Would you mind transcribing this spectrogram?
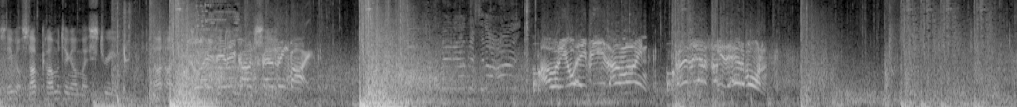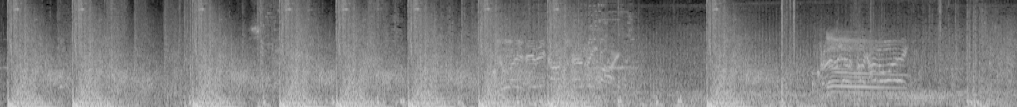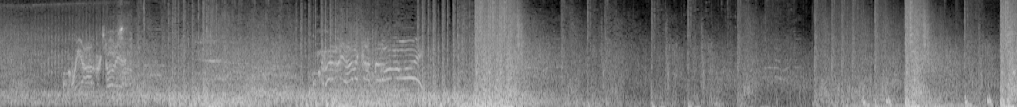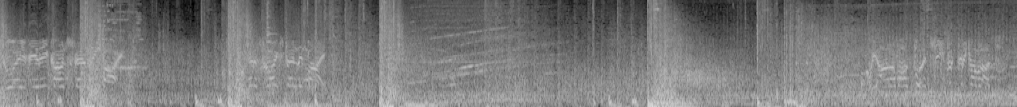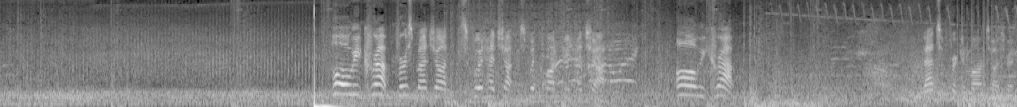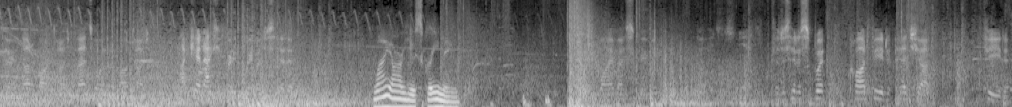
Samuel, stop commenting on my stream. Not on your We Holy crap! First match on. Split headshot, split quad feed headshot. On the way. Holy crap! That's a freaking montage right there. Not a montage, but that's going in a montage. I can't actually freaking believe I just hit it. Why are you screaming? Why am I screaming? I just hit a split quad feed headshot feed.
